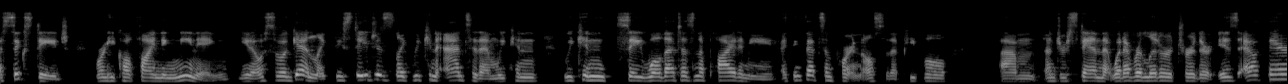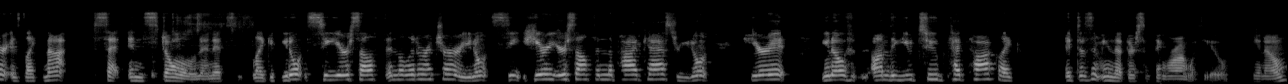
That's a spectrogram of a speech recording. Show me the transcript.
a sixth stage where he called finding meaning, you know? So again, like these stages, like we can add to them. We can, we can say, well, that doesn't apply to me. I think that's important also that people um, understand that whatever literature there is out there is like not set in stone. And it's like, if you don't see yourself in the literature or you don't see, hear yourself in the podcast or you don't hear it, you know, on the YouTube TED talk, like it doesn't mean that there's something wrong with you, you know?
